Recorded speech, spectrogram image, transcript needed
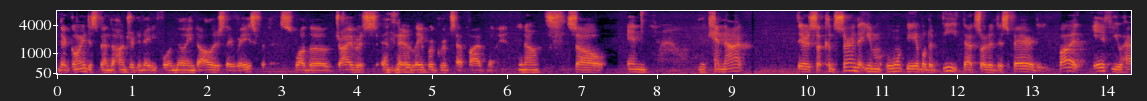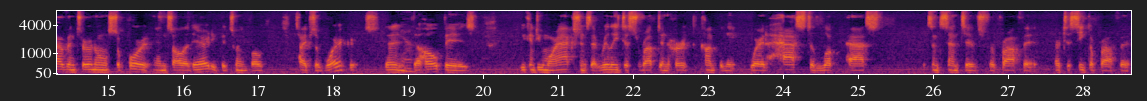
they're going to spend 184 million dollars they raised for this, while the drivers and their labor groups have five million. You know, so and you cannot there's a concern that you won't be able to beat that sort of disparity. But if you have internal support and solidarity between both types of workers, then yeah. the hope is you can do more actions that really disrupt and hurt the company where it has to look past its incentives for profit or to seek a profit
